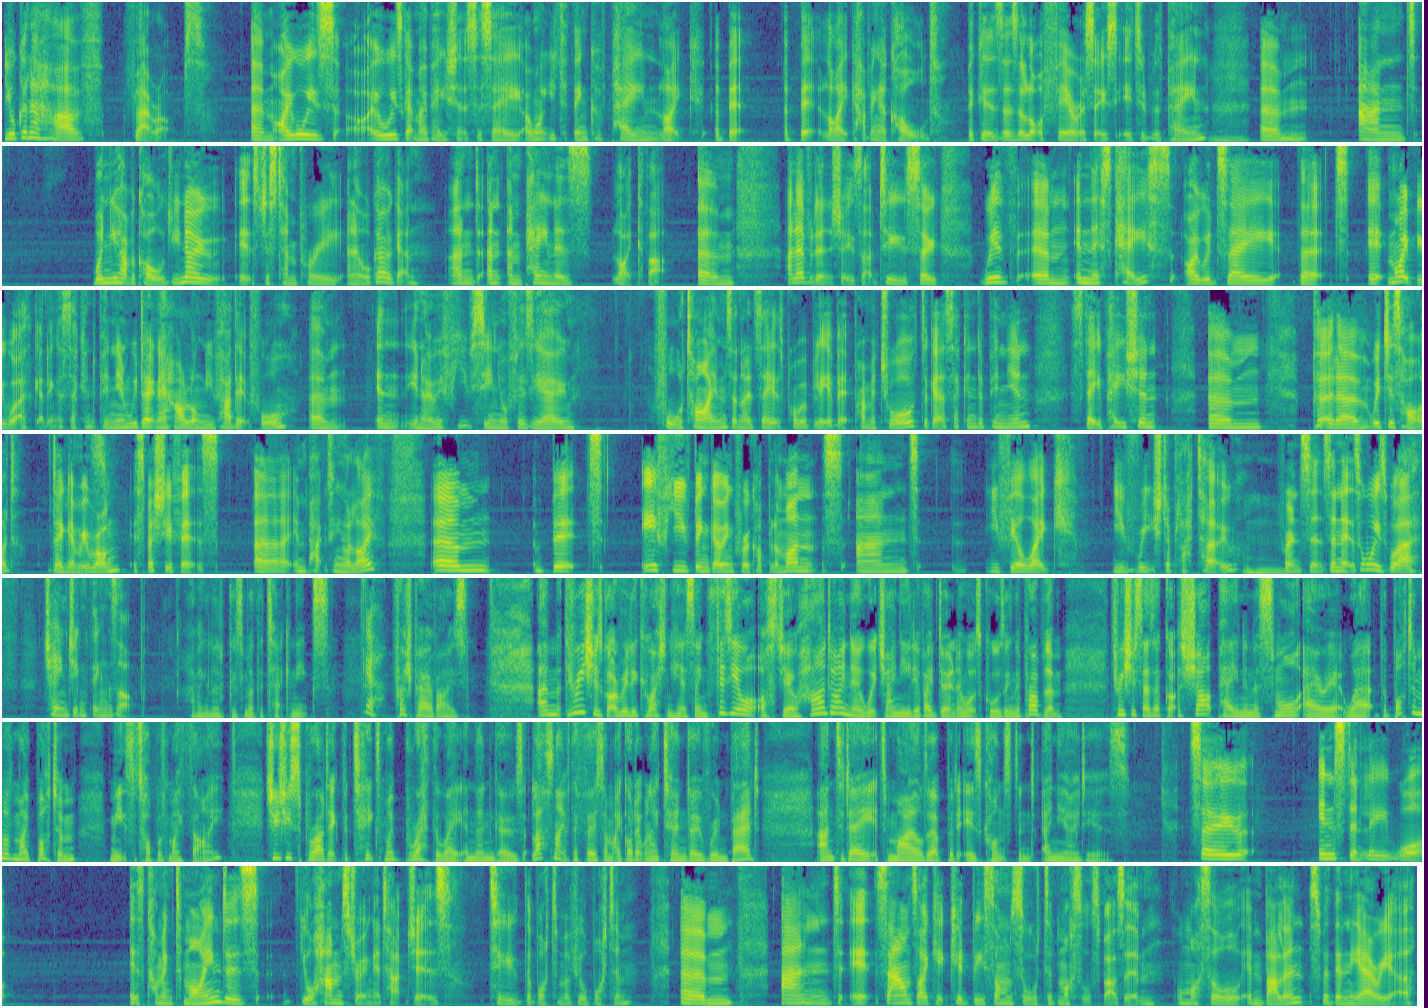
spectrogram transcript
you're going to have flare ups. Um, I always, I always get my patients to say, I want you to think of pain like a bit, a bit like having a cold, because there's a lot of fear associated with pain. Um, and when you have a cold, you know it's just temporary and it will go again. And and and pain is like that. Um, and evidence shows that too. So with um, in this case, I would say that it might be worth getting a second opinion. We don't know how long you've had it for. Um, in you know, if you've seen your physio four times, and I'd say it's probably a bit premature to get a second opinion. Stay patient, um, but um, which is hard. Don't get me wrong, especially if it's uh, impacting your life. Um, but if you've been going for a couple of months and you feel like you've reached a plateau, for instance, and it's always worth changing things up. Having a look at some other techniques. Yeah. Fresh pair of eyes. Um, Theresha's got a really good question here saying, physio or osteo, how do I know which I need if I don't know what's causing the problem? Theresha says, I've got a sharp pain in a small area where the bottom of my bottom meets the top of my thigh. It's usually sporadic, but takes my breath away and then goes. Last night, for the first time, I got it when I turned over in bed. And today it's milder, but it is constant. Any ideas? So, instantly, what is coming to mind is your hamstring attaches to the bottom of your bottom. Um, and it sounds like it could be some sort of muscle spasm or muscle imbalance within the area.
